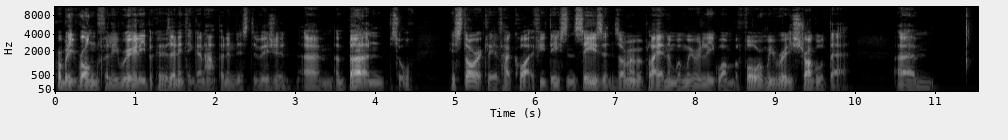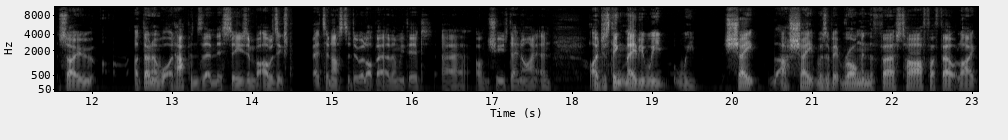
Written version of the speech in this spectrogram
probably wrongfully, really, because anything can happen in this division. Um, and Burton sort of historically have had quite a few decent seasons. I remember playing them when we were in League One before, and we really struggled there. Um, so I don't know what had happened to them this season, but I was expecting us to do a lot better than we did uh, on Tuesday night, and I just think maybe we we shape our shape was a bit wrong in the first half. I felt like.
